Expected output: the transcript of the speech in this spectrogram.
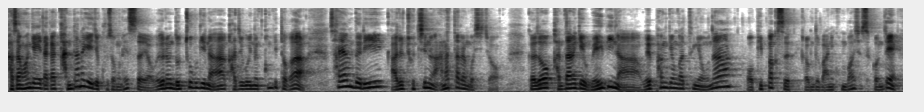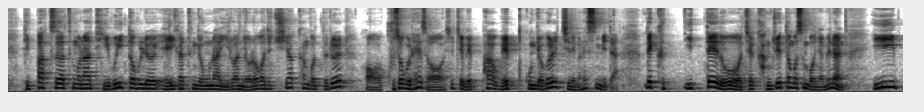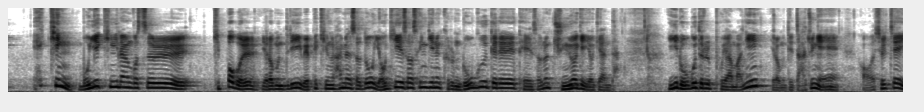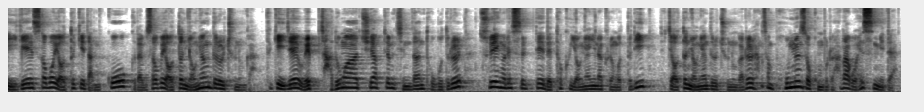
가상 환경에다가 간단하게 이제 구성을 했어요. 왜 그러면 노트북이나 가지고 있는 컴퓨터가 사양들이 아주 좋지는 않았다는 것이죠. 그래서 간단하게 웹이나 웹 환경 같은 경우나 어, bee-box 여러분들 많이 공부하셨을 건데 bee-box 같은 거나 DVWA 같은 경우나 이러한 여러가지 취약한 것들을 어, 구성을 해서 실제 웹파 웹 공격을 진행을 했습니다. 근데 그 이때도 제가 강조했던 것은 뭐냐면은 이 해킹, 모의해킹이라는 것을 기법을 여러분들이 웹해킹을 하면서도 여기에서 생기는 그런 로그들에 대해서는 중요하게 여겨야 한다. 이 로그들을 봐야만이 여러분들이 나중에 어, 실제 이게 서버에 어떻게 남고 그 다음에 서버에 어떤 영향들을 주는가. 특히 이제 웹 자동화 취약점 진단 도구들을 수행을 했을 때 네트워크 영향이나 그런 것들이 실제 어떤 영향들을 주는가를 항상 보면서 공부를 하라고 했습니다.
